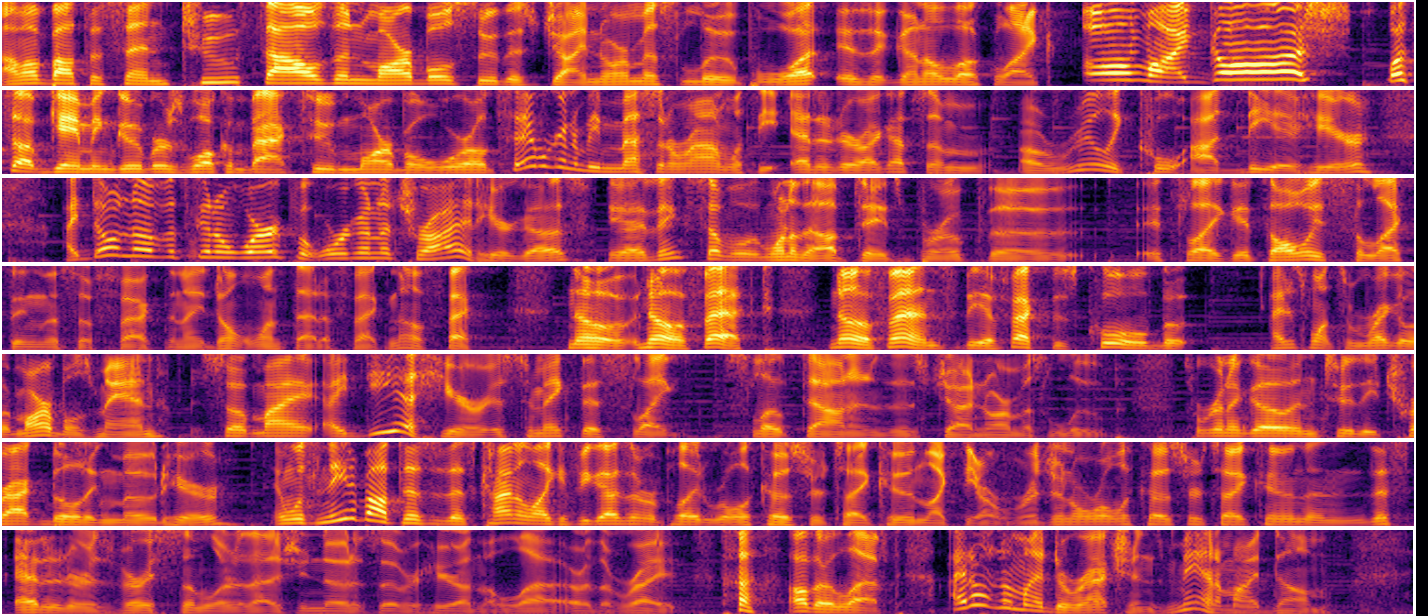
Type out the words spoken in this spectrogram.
I'm about to send 2,000 marbles through this ginormous loop. What is it gonna look like? Oh my gosh! What's up, gaming goobers? Welcome back to Marble World. Today we're gonna be messing around with the editor. I got some a really cool idea here. I don't know if it's gonna work, but we're gonna try it here, guys. Yeah, I think some one of the updates broke the. It's like it's always selecting this effect, and I don't want that effect. No effect. No, no effect. No offense. The effect is cool, but I just want some regular marbles, man. So my idea here is to make this like slope down into this ginormous loop. So we're gonna go into the track building mode here. And what's neat about this is it's kind of like if you guys ever played Roller Coaster Tycoon, like the original Roller Coaster Tycoon, then this editor is very similar to that as you notice over here on the left or the right. Other left. I don't know my directions. Man, am I dumb.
